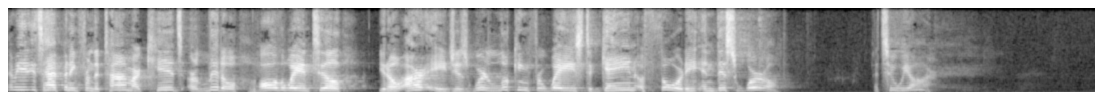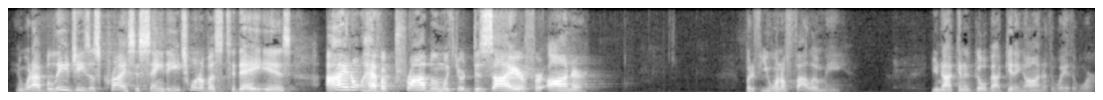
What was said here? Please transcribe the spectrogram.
I mean, it's happening from the time our kids are little all the way until, you know, our ages. We're looking for ways to gain authority in this world. That's who we are. And what I believe Jesus Christ is saying to each one of us today is I don't have a problem with your desire for honor. But if you want to follow me, you're not going to go about getting honor the way of the world.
